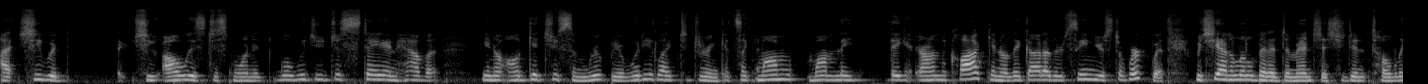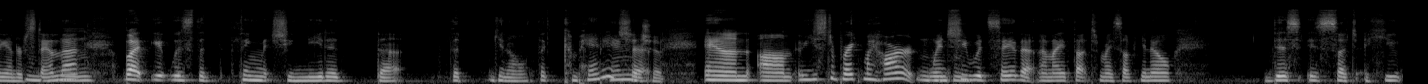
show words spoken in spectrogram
uh, she would, she always just wanted, well, would you just stay and have a, you know, I'll get you some root beer. What do you like to drink? It's like, mom, mom, they, they are on the clock, you know, they got other seniors to work with, which she had a little bit of dementia. She didn't totally understand that, but it was the thing that she needed the, the, you know, the companionship. Companionship. And um, it used to break my heart when Mm-hmm. she would say that. And I thought to myself, you know, this is such a huge,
